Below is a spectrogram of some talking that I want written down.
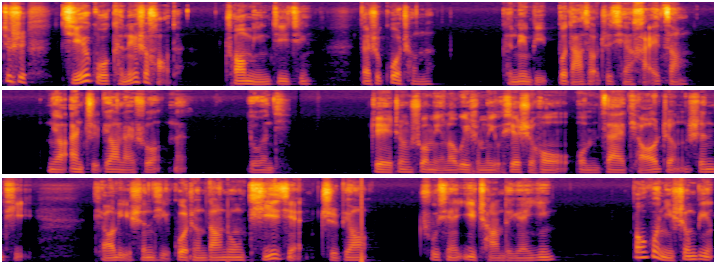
就是结果肯定是好的，窗明几净。但是过程呢，肯定比不打扫之前还脏。你要按指标来说，那有问题。这也正说明了为什么有些时候我们在调整身体、调理身体过程当中，体检指标出现异常的原因，包括你生病，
